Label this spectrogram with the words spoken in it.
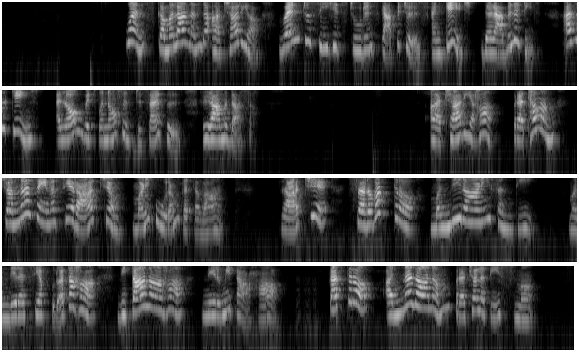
Once Kamalananda Acharya went to see his students capital and gauge their abilities as a kings along with one of his disciple रामदासः। आचार्यः प्रथमं चन्द्रसेनस्य राज्यं मणिपुरं गतवान्। राज्ये सर्वत्र मन्दिराणि सन्ति। मन्दिरस्य पुरतः वितानाः निर्मिताः। तत्र अन्नदानं प्रचलति स्म।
